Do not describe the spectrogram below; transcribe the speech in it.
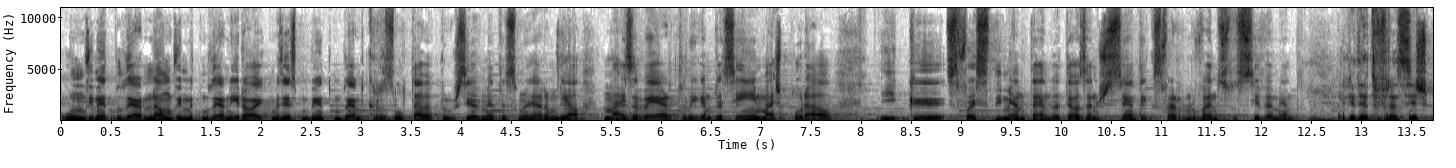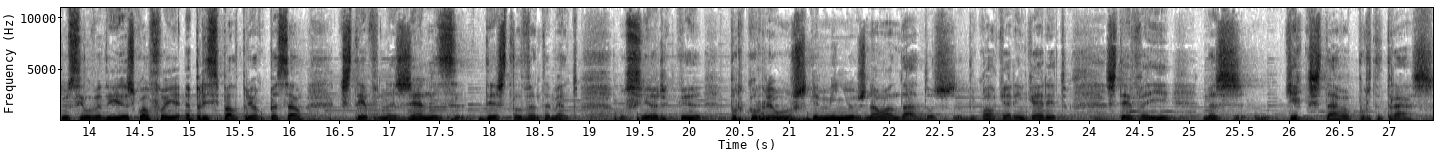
um movimento moderno, não um movimento moderno heroico, mas esse movimento moderno que resultava progressivamente da Segunda Guerra Mundial, mais aberto, digamos assim, mais plural e que se foi sedimentando até os anos 60 e que se foi renovando sucessivamente. Arquiteto Francisco Silva Dias, qual foi a principal preocupação que esteve na gênese deste levantamento? O senhor que percorreu os caminhos não andados de qualquer inquérito esteve aí, mas o que é que estava por detrás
